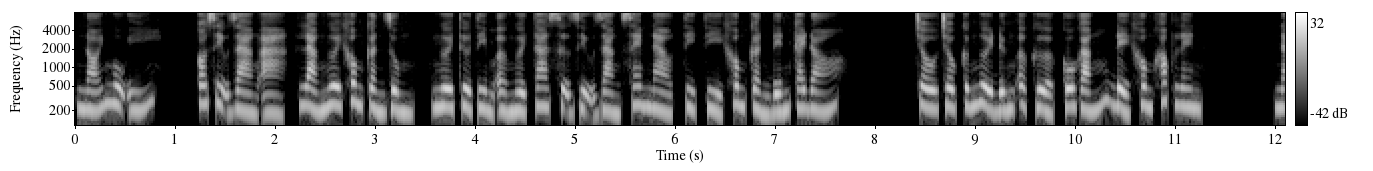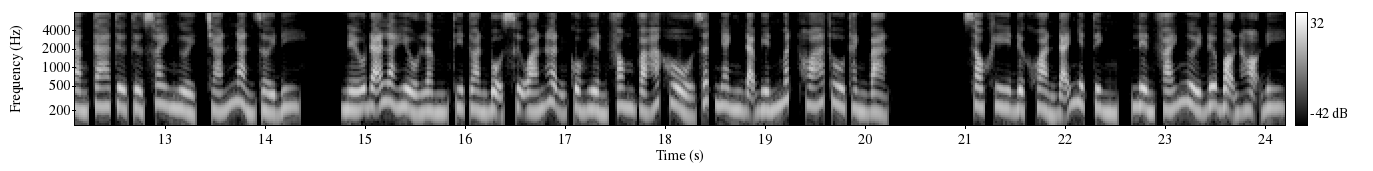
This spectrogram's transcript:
nói ngụ ý. Có dịu dàng à, là ngươi không cần dùng, ngươi thử tìm ở người ta sự dịu dàng xem nào tỷ tỷ không cần đến cái đó. Châu Châu cứng người đứng ở cửa cố gắng để không khóc lên. Nàng ta từ từ xoay người, chán nản rời đi. Nếu đã là hiểu lầm thì toàn bộ sự oán hận của Huyền Phong và Hắc Hổ rất nhanh đã biến mất hóa thu thành bản. Sau khi được khoản đãi nhiệt tình, liền phái người đưa bọn họ đi.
